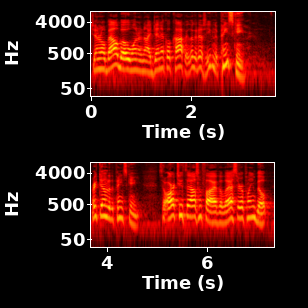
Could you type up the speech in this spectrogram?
General Balbo wanted an identical copy. Look at this, even the paint scheme, right down to the paint scheme. So R2005, the last airplane built,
